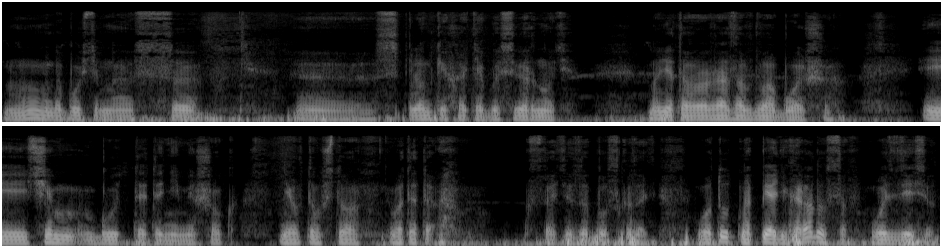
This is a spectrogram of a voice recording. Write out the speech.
Ну, допустим, с, э, с пленки хотя бы свернуть. Ну, где-то раза в два больше. И чем будет это не мешок? Дело в том, что вот это, кстати, забыл сказать, вот тут на 5 градусов, вот здесь вот,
